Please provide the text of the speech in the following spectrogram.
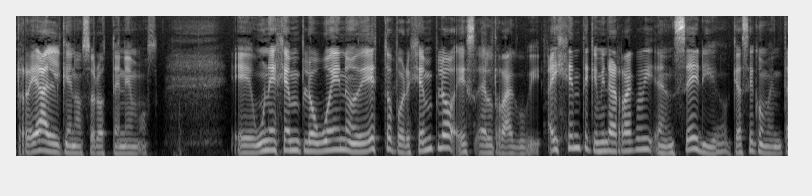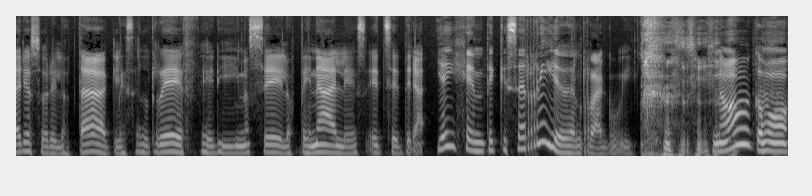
real que nosotros tenemos. Eh, un ejemplo bueno de esto, por ejemplo, es el rugby. Hay gente que mira rugby en serio, que hace comentarios sobre los tackles, el referee, no sé, los penales, etcétera. Y hay gente que se ríe del rugby, ¿no? Como,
